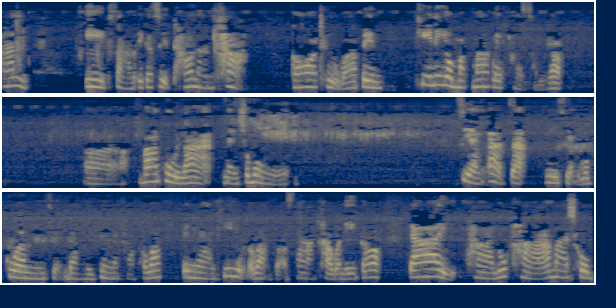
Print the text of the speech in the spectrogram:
ท่านอีก3เอกสิทธิ์เท่านั้นค่ะ ก็ถือว่าเป็นที่นิยมมาก ๆ เลยค่ะสำหรับบ้านพูวิลล่าในชั่วโมงนี้ เสียงอาจจะ มีเสียงรบกวนเสียงดังนิดนึงนะคะ เพราะว่าเป็นงานที่อยู่ระหว่างก่อสร้างค่ะ วันนี้ก็ได้พาลูกค้ามาชม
